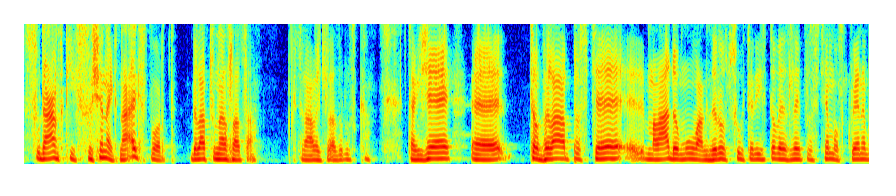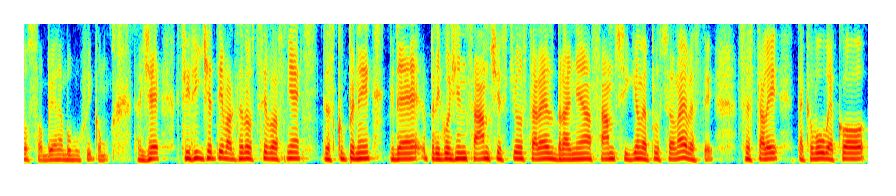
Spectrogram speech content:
sudánských sušenek na export byla tuna zlata, která letěla do Ruska. Takže eh, to byla prostě malá domů Wagnerovců, kteří to vezli prostě Moskvě nebo sobě nebo Bůh komu. Takže chci říct, že ty Wagnerovci vlastně ze skupiny, kde Prigožin sám čistil staré zbraně a sám třídil neprůstřelné vesty, se stali takovou jako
